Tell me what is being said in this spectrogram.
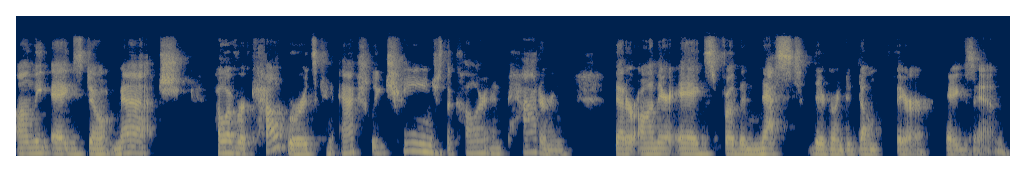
on the eggs don't match. However, cowbirds can actually change the color and pattern that are on their eggs for the nest they're going to dump their eggs in.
